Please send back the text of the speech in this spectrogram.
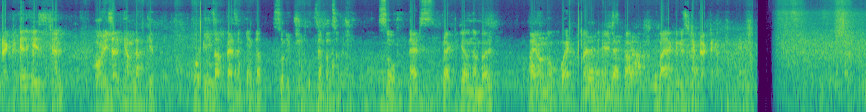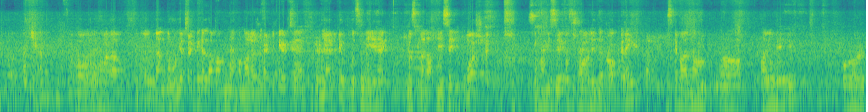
practical is done और रिज़ल्ट क्या मतलब कि protein are present in the solution simple solution so that's practical number I don't know what but it's biochemistry practical तो हमारा डन तो हो गया प्रैक्टिकल अब हमने हमारा जो एटिकेट्स है लैब के उसमें ये है उस पर आप इसे वॉश करें तो हम इसे ऑफ़ ऑल इधर ड्रॉप करेंगे उसके बाद हम पानी लेंगे और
